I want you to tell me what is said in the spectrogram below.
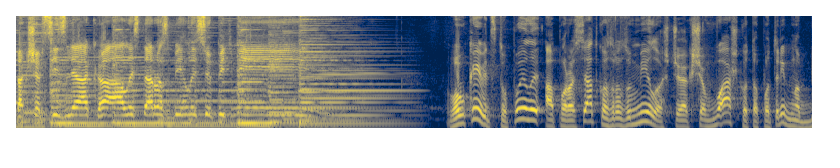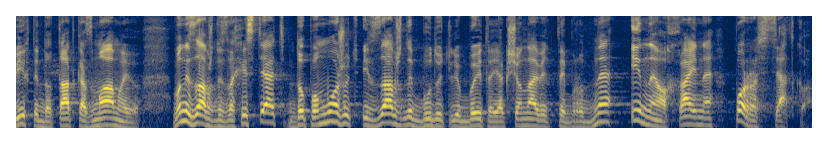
Так що всі злякались та розбіглись у пітьмі. Вовки відступили, а поросятко зрозуміло, що якщо важко, то потрібно бігти до татка з мамою. Вони завжди захистять, допоможуть і завжди будуть любити, якщо навіть ти брудне і неохайне поросятко.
